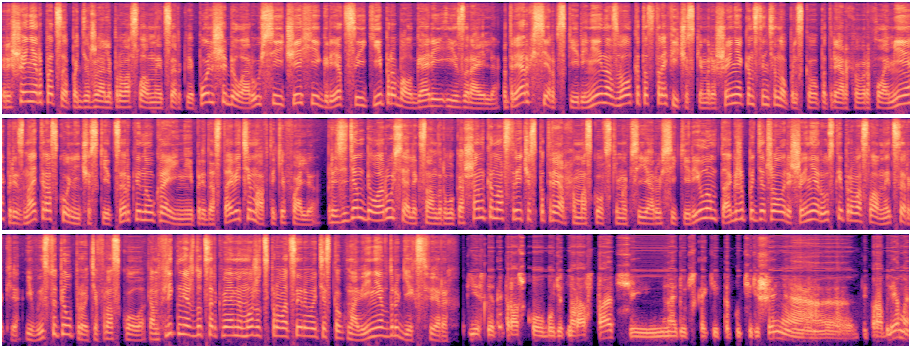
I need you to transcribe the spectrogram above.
Решение РПЦ поддержали православные церкви Польши, Белоруссии, Чехии, Греции, Кипра, Болгарии и Израиля. Патриарх сербский Ириней назвал катастрофическим решение Константинопольского патриарха Варфоломея признать раскольнические церкви на Украине и предоставить им автокефалию. Президент Беларуси Александр Лукашенко на встрече с патриархом московским и всея Руси Кириллом также поддержал решение Русской Православной Церкви и выступил против раскола. Конфликт между церквями может спровоцировать и столкновения в других сферах. Если этот раскол будет на нарастать и не найдутся какие-то пути решения э, этой проблемы,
